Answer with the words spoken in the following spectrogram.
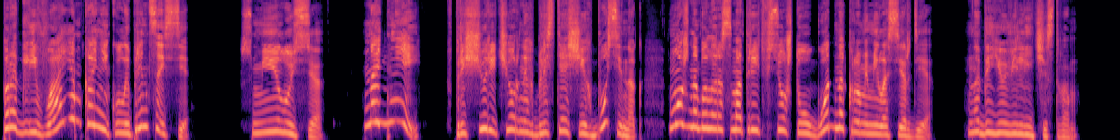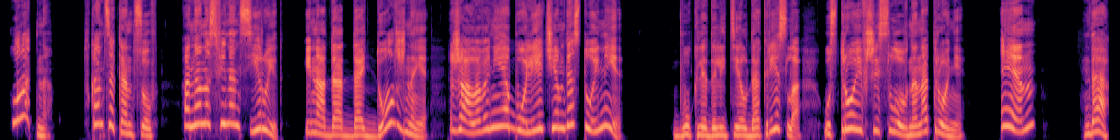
продлеваем каникулы принцессе?» «Смилуйся». «Над ней прищуре черных блестящих бусинок можно было рассмотреть все, что угодно, кроме милосердия. Над ее величеством. Ладно, в конце концов, она нас финансирует, и надо отдать должное, жалования более чем достойные. Букля долетел до кресла, устроившись словно на троне. «Энн?» «Да».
